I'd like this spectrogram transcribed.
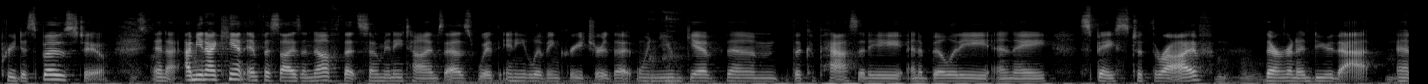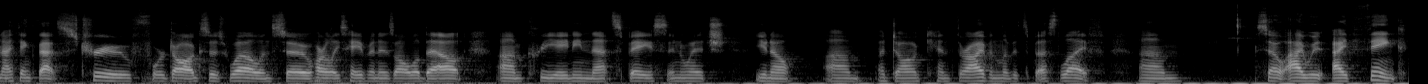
predisposed to. And I, I mean, I can't emphasize enough that so many times, as with any living creature, that when you give them the capacity and ability and a space to thrive, they're going to do that. And I think that's true for dogs as well. And so Harley's Haven is all about um, creating that space in which, you know, um, a dog can thrive and live its best life. Um, so I would, I think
